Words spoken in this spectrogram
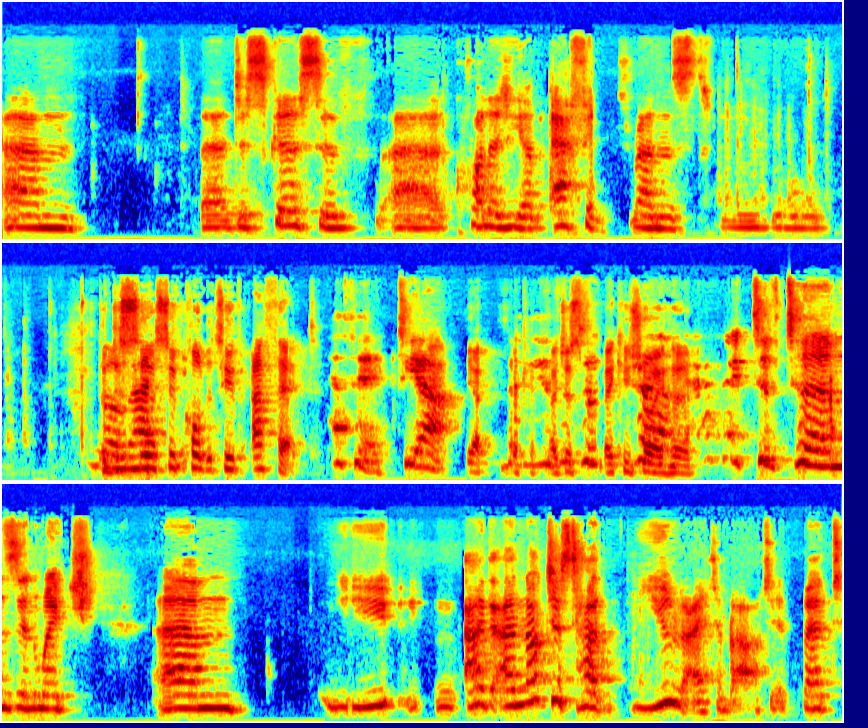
um, the discursive uh, quality of affect runs through the discursive quality of affect. Affect, yeah. Yeah. Okay. I just making sure I heard. Affective terms in which um, you, I, and not just how you write about it, but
